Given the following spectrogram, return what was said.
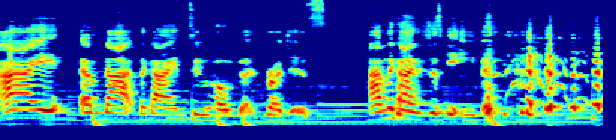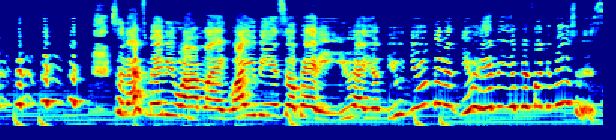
I am not the kind to hold grudges. I'm the kind to just get even. so that's maybe why I'm like, why you being so petty? You had your you you could you handled your fucking business.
